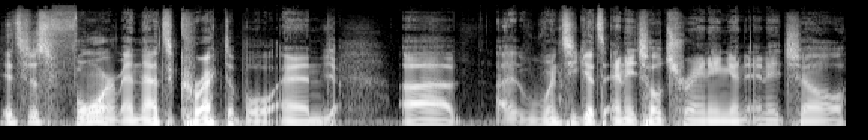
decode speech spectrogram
it's just form, and that's correctable. And Yeah. uh, once he gets NHL training and NHL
